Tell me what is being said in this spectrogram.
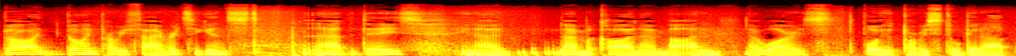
going, going probably favourites against uh, the D's. You know, no Mackay, no Martin, no worries. The boys will probably still get up.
